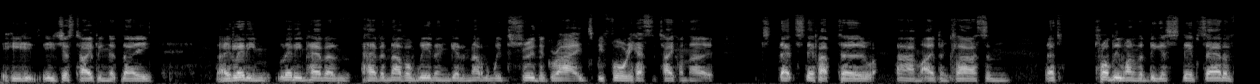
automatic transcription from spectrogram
he he's just hoping that they they let him let him have a, have another win and get another win through the grades before he has to take on the that step up to um, open class, and that's probably one of the biggest steps out of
